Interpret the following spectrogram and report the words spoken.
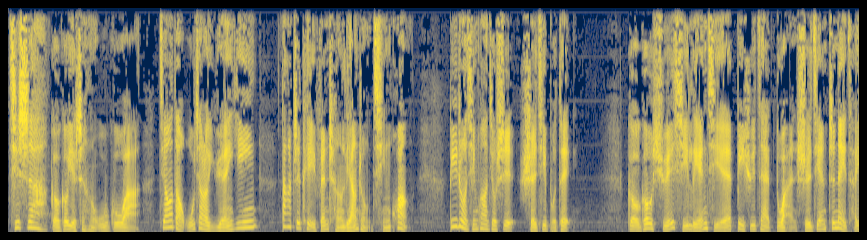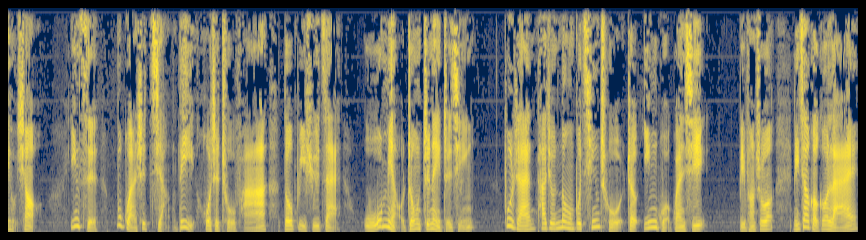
其实啊，狗狗也是很无辜啊。教导无效的原因大致可以分成两种情况。第一种情况就是时机不对，狗狗学习连结必须在短时间之内才有效，因此不管是奖励或是处罚，都必须在五秒钟之内执行，不然它就弄不清楚这因果关系。比方说，你叫狗狗来，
